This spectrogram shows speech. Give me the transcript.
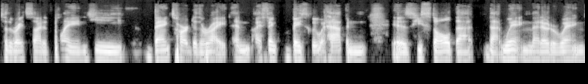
to the right side of the plane, he banked hard to the right, and I think basically what happened is he stalled that that wing, that outer wing,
